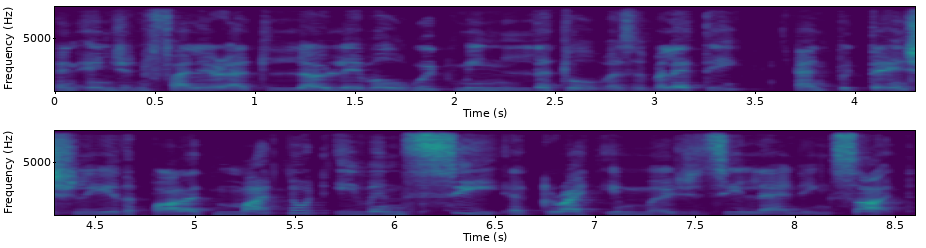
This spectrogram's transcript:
An engine failure at low level would mean little visibility, and potentially the pilot might not even see a great emergency landing site.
